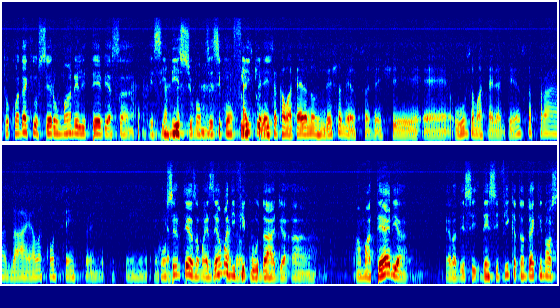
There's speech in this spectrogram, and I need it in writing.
Então, quando é que o ser humano ele teve essa, esse início, vamos dizer, esse A conflito de, experiência com a matéria não nos deixa denso. A gente é, usa a matéria densa para dar a ela consciência. né? Isso é- Com é- certeza, mas é uma Faz dificuldade. A, a, a matéria, ela densi- densifica, tanto é que nós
